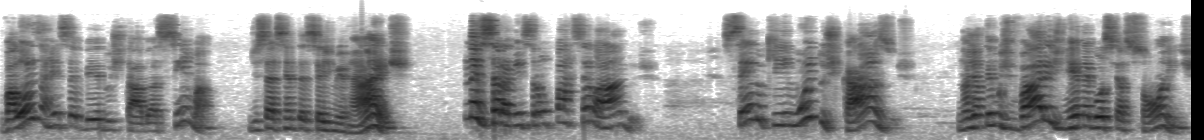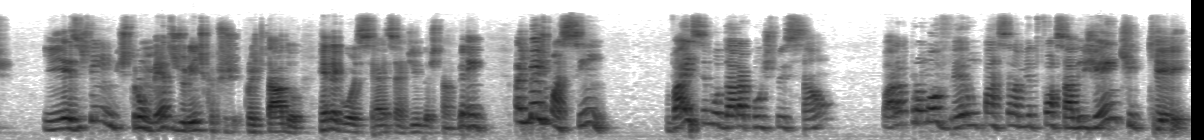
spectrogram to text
valores a receber do Estado acima de 66 mil reais necessariamente serão parcelados. Sendo que, em muitos casos, nós já temos várias renegociações e existem instrumentos jurídicos para o Estado renegociar essas dívidas também, mas mesmo assim, vai se mudar a Constituição para promover um parcelamento forçado. E gente que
